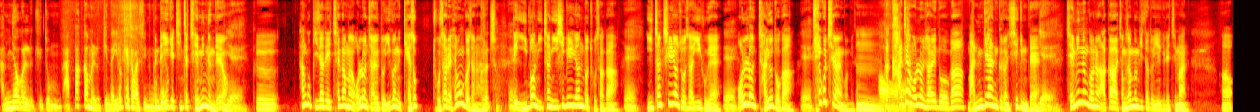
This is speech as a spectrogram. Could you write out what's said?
압력을 이렇게 좀 압박감을 느낀다 이렇게 해석할 수 있는 근데 건가요? 이게 진짜 재밌는 게요. 예 그 한국 기자들이 체감하는 언론 자유도 이건 계속 조사를 해온 거잖아요. 그렇죠. 예. 근데 이번 2021년도 조사가 예 2007년 조사 이후에 예. 언론 자유도가 예. 최고치라는 겁니다. 음, 어. 그러니까 가장 언론 자유도가 만개한 그런 시기인데 예. 재밌는 거는 아까 정성근 기자도 얘기를 했지만 어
